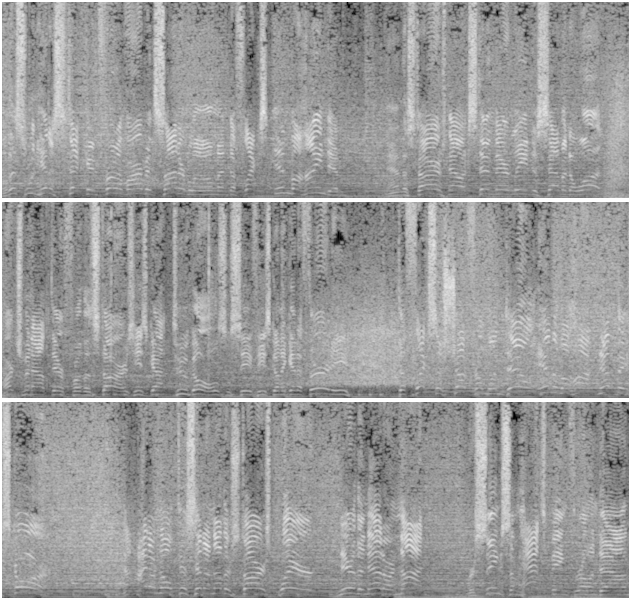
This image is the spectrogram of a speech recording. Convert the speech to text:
Well, this one hit a stick in front of Arvid Soderblom and deflects in behind him. And the Stars now extend their lead to 7 to 1. Marchment out there for the Stars. He's got two goals. We'll see if he's going to get a third. He deflects a shot from Lundell into the Hawk net. They score. Now, I don't know if this hit another Stars player near the net or not. We're seeing some hats being thrown down.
